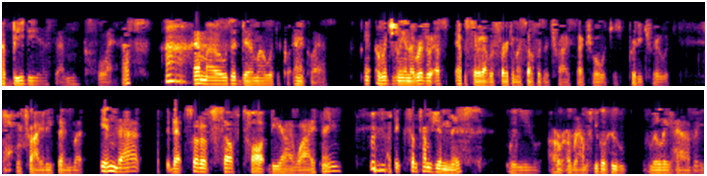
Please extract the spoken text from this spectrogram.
a BDSM class. Demo was a demo with a, in a class. Originally, in the original episode, I referred to myself as a trisexual, which is pretty true. Which will try anything, but in that that sort of self-taught DIY thing, Mhm. I think sometimes you miss when you are around people who really have a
